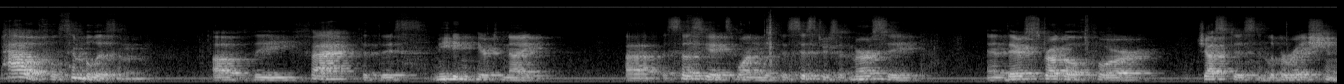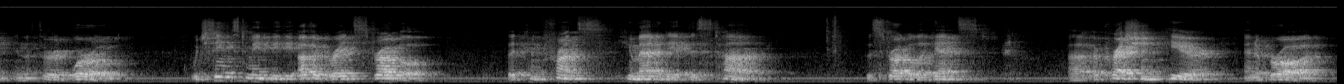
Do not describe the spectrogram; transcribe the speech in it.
powerful symbolism of the fact that this meeting here tonight uh, associates one with the Sisters of Mercy and their struggle for justice and liberation in the Third World which seems to me to be the other great struggle that confronts humanity at this time the struggle against uh, oppression here and abroad,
